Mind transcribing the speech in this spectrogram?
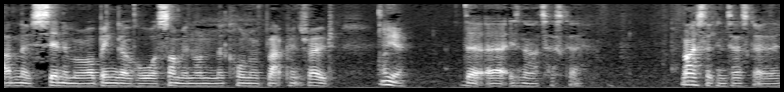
I don't know cinema or bingo hall or something on the corner of Black Prince Road Oh yeah. that uh, is now a Tesco. Nice looking Tesco though.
